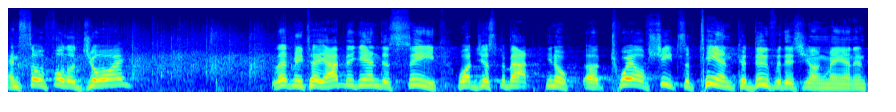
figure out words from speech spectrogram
and so full of joy. Let me tell you, I began to see what just about, you know, uh, 12 sheets of tin could do for this young man, and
